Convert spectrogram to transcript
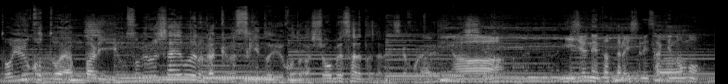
ということはやっぱり細身のシャイボーイの楽曲が好きということが証明されたじゃないですかこれああ、20年経ったら一緒に酒飲もう。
